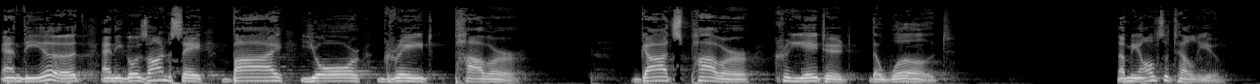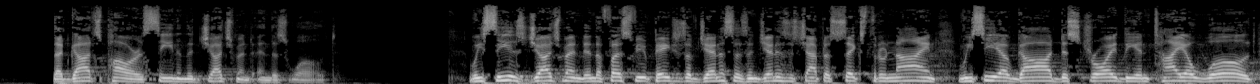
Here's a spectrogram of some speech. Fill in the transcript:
and the earth. And he goes on to say, by your great power. God's power created the world. Let me also tell you that God's power is seen in the judgment in this world. We see his judgment in the first few pages of Genesis. In Genesis chapter 6 through 9, we see how God destroyed the entire world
